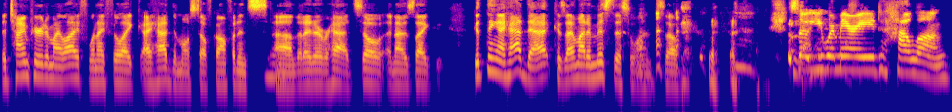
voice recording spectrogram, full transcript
the time period of my life when I feel like I had the most self confidence Mm. uh, that I'd ever had. So, and I was like, good thing I had that because I might have missed this one. So, So you were married how long?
